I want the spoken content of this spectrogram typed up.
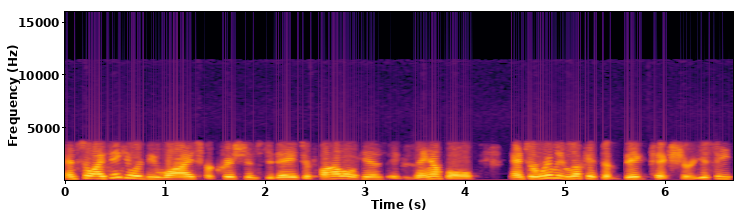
And so, I think it would be wise for Christians today to follow his example and to really look at the big picture. You see,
